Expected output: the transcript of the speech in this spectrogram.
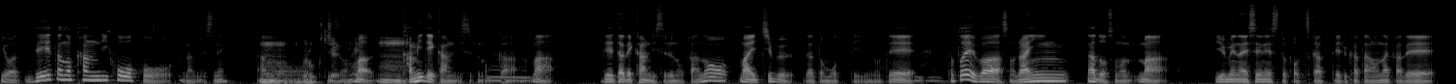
要はデータの管理方法なんですね。あのうんブロックチェーンね。まあうん。紙で管理するのか、うん。まあ、データで管理するのかの、まあ、一部だと思っているので例えばその LINE などその、まあ、有名な SNS とかを使っている方の中で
